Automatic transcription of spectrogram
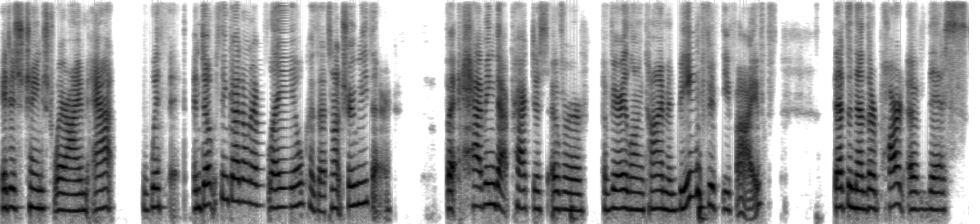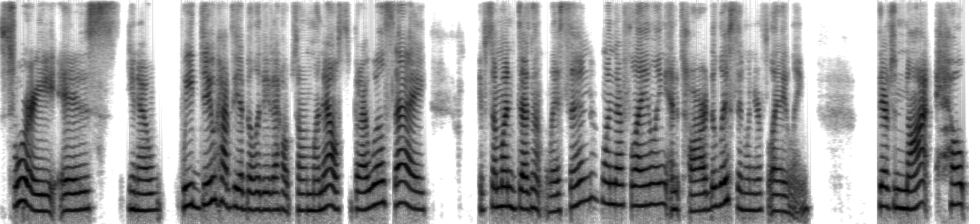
It has changed where I'm at with it. And don't think I don't ever flail because that's not true either. But having that practice over a very long time and being 55 that's another part of this story is you know we do have the ability to help someone else but i will say if someone doesn't listen when they're flailing and it's hard to listen when you're flailing there's not help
